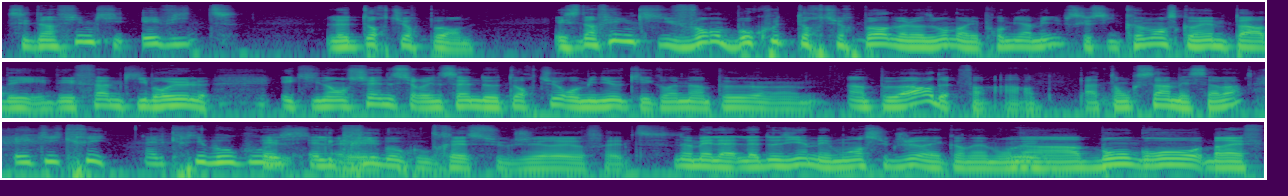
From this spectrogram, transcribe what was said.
C'est un film qui évite la torture porn. Et c'est un film qui vend beaucoup de torture porn malheureusement dans les premières minutes parce qu'il commence quand même par des, des femmes qui brûlent et qu'il enchaîne sur une scène de torture au milieu qui est quand même un peu, euh, un peu hard. Enfin, hard, pas tant que ça, mais ça va. Et qui crie. Elle crie beaucoup Elle, aussi. elle crie beaucoup. Très suggéré au fait. Non mais la, la deuxième est moins suggérée quand même. On Oui. a un bon gros. Bref.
